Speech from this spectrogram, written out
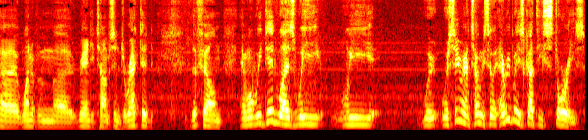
uh, one of them, uh, Randy Thompson, directed the film. And what we did was we we we're, we're sitting around talking. So everybody's got these stories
